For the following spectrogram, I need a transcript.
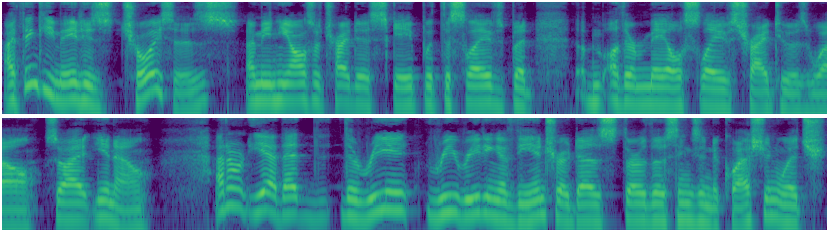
i think he made his choices. I mean he also tried to escape with the slaves but um, other male slaves tried to as well. So i you know i don't yeah that the re- rereading of the intro does throw those things into question which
